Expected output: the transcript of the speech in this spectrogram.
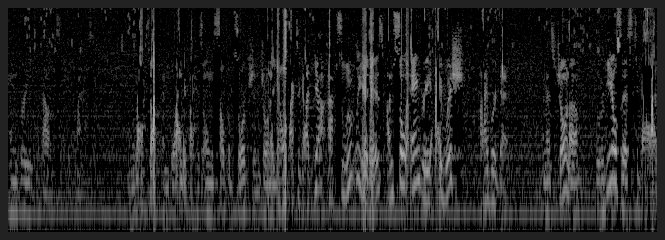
angry about the plant? And wrapped up and blinded by his own self absorption, Jonah yells back to God, Yeah, absolutely it is. I'm so angry, I wish I were dead. And as Jonah reveals this to God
